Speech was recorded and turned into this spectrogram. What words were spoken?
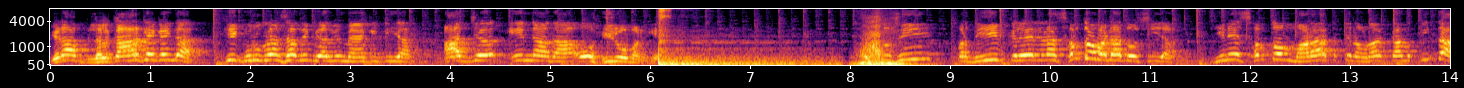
ਜਿਹੜਾ ਲਲਕਾਰ ਕੇ ਕਹਿੰਦਾ ਕਿ ਗੁਰੂ ਗ੍ਰੰਥ ਸਾਹਿਬ ਦੀ ਬੇਅਦਬੀ ਮੈਂ ਕੀਤੀ ਆ, ਅੱਜ ਇਹਨਾਂ ਦਾ ਉਹ ਹੀਰੋ ਬਣ ਗਿਆ। ਤੁਸੀਂ ਪ੍ਰਦੀਪ ਕਲੇਰ ਜਿਹੜਾ ਸਭ ਤੋਂ ਵੱਡਾ ਦੋਸ਼ੀ ਆ ਜਿਨੇ ਸਭ ਤੋਂ ਮਾੜਾ ਤੇ ਘਿਨਾਉਣਾ ਕੰਮ ਕੀਤਾ,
